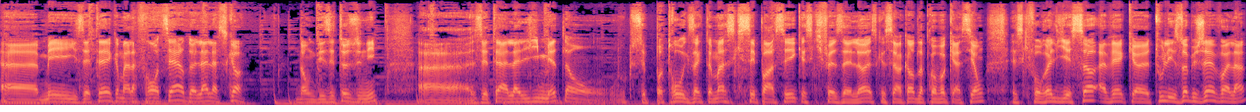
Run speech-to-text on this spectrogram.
euh, mais ils étaient comme à la frontière de l'Alaska donc des États-Unis. Euh, ils étaient à la limite. Là, on ne sait pas trop exactement ce qui s'est passé, qu'est-ce qu'ils faisaient là. Est-ce que c'est encore de la provocation? Est-ce qu'il faut relier ça avec euh, tous les objets volants?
